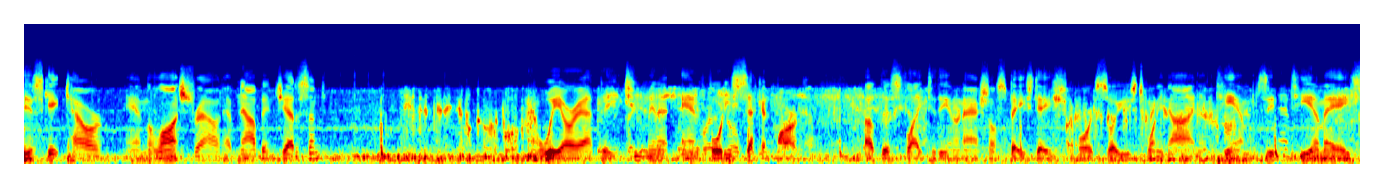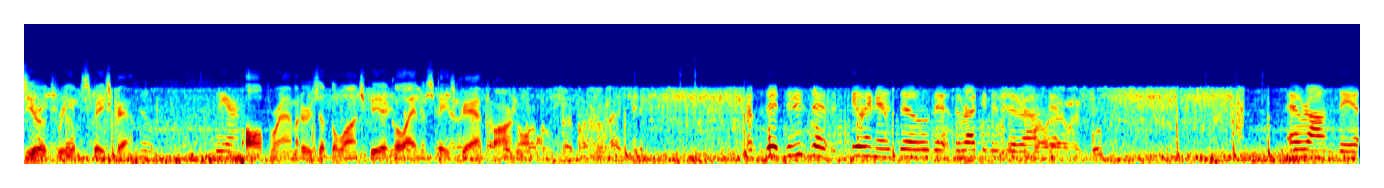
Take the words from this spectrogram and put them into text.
The escape tower and the launch shroud have now been jettisoned. We are at the 2 minute and 40 second mark of this flight to the International Space Station aboard Soyuz 29 and TMZ, TMA-03M spacecraft. All parameters of the launch vehicle and the spacecraft are normal. There is a feeling as though the, the rocket is around the, around the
